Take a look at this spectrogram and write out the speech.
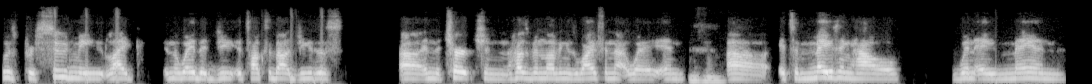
who's pursued me like in the way that G- it talks about Jesus uh, in the church and husband loving his wife in that way. And mm-hmm. uh, it's amazing how when a man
